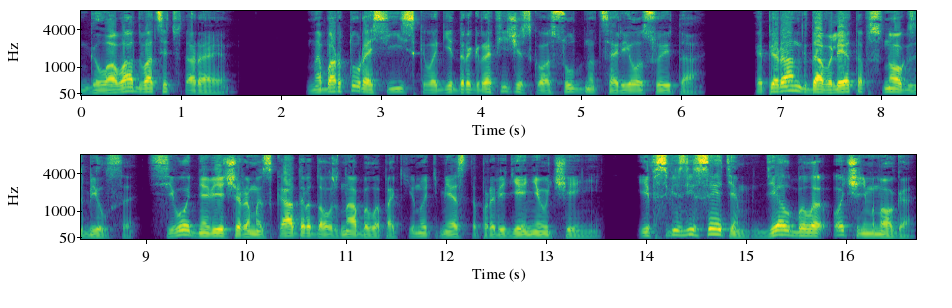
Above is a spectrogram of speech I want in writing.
Глава 22. На борту российского гидрографического судна царила суета. Каперанг Давлетов с ног сбился. Сегодня вечером эскадра должна была покинуть место проведения учений. И в связи с этим дел было очень много.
